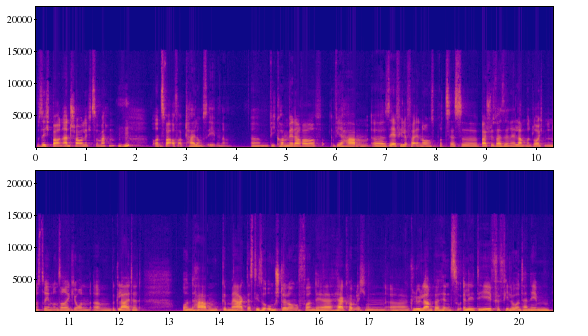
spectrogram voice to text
sichtbar und anschaulich zu machen. Mhm. Und zwar auf Abteilungsebene. Ähm, wie kommen wir darauf? Wir haben äh, sehr viele Veränderungsprozesse, beispielsweise in der Lampen- und Leuchtenindustrie in unserer Region ähm, begleitet und haben gemerkt, dass diese Umstellung von der herkömmlichen äh, Glühlampe hin zu LED für viele Unternehmen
